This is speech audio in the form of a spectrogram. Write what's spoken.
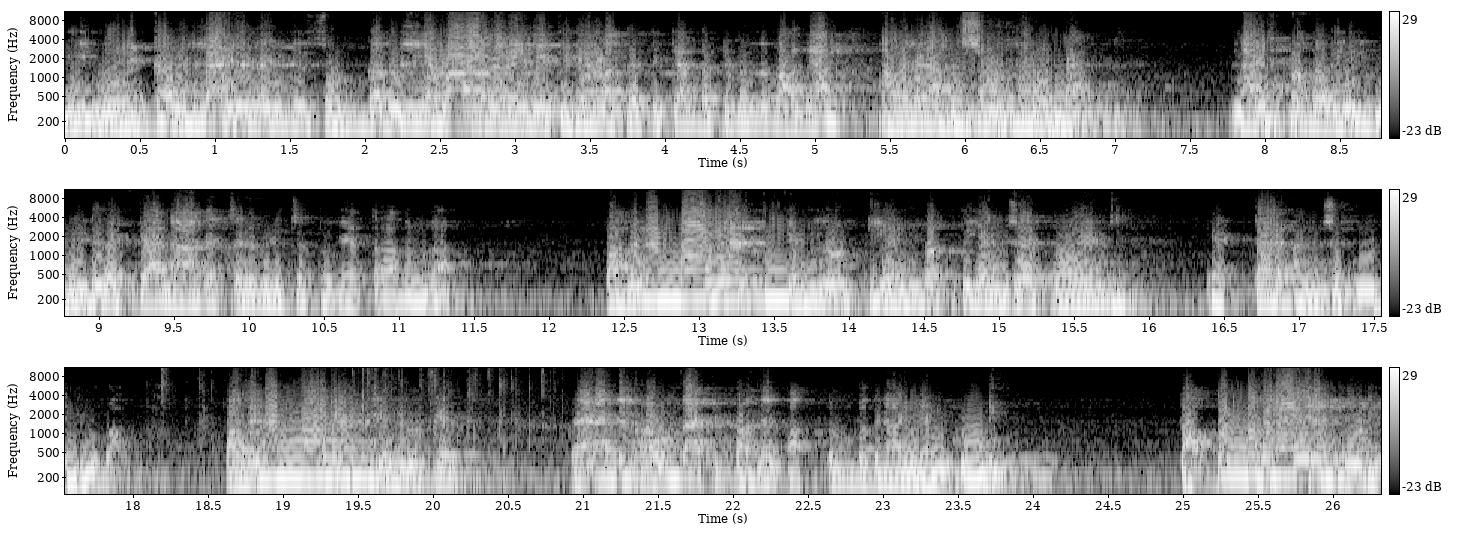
ഈ ഞെരുക്കമില്ലായിരുന്നെങ്കിൽ സ്വർഗതുല്യമായ നിലയിലേക്ക് കേരളത്തെ എത്തിക്കാൻ പറ്റുമെന്ന് പറഞ്ഞാൽ അതിലൊരു അതിശോക്തിയുമില്ല ലൈഫ് പദ്ധതിയിൽ വീട് വെക്കാൻ ആകെ ചെലവഴിച്ച തുക എത്ര എന്നുള്ളതാണ് പതിനെണ്ണായിരത്തി എണ്ണൂറ്റി എൺപത്തി അഞ്ച് പോയിന്റ് എട്ട് അഞ്ച് കോടി രൂപ. പതിനെണ്ണായിരത്തി എണ്ണൂറ്റി വേണമെങ്കിൽ റൗണ്ടാക്കി പറഞ്ഞാൽ പത്തൊമ്പതിനായിരം കോടി. പത്തൊമ്പതിനായിരം കോടി.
